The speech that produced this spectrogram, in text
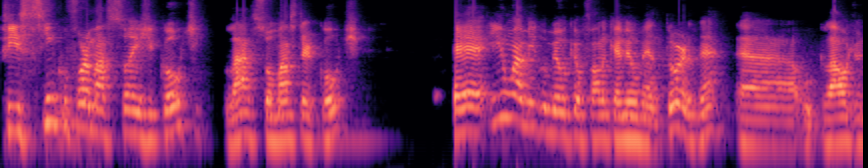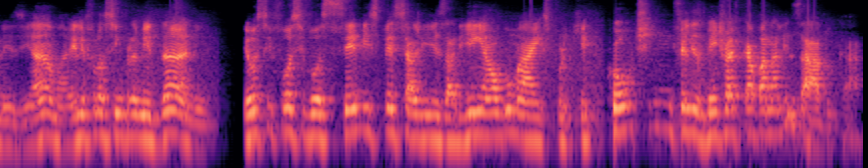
fiz cinco formações de coaching, lá sou Master Coach. É, e um amigo meu que eu falo que é meu mentor, né, é, o Cláudio Nisiama, ele falou assim para mim, Dani, eu, se fosse você, me especializaria em algo mais, porque coaching, infelizmente, vai ficar banalizado, cara.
